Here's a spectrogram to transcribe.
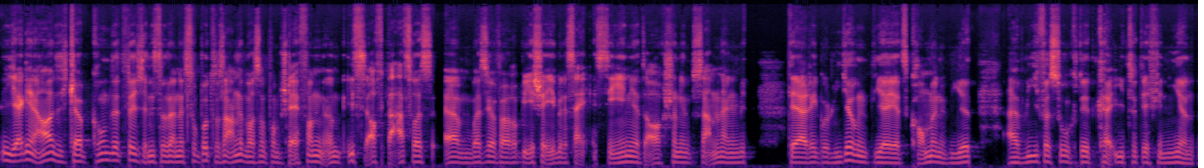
Ja, genau. Also ich glaube grundsätzlich ist das eine super Zusammenfassung vom Stefan und ist auch das, was, ähm, was wir auf europäischer Ebene sehen, jetzt auch schon im Zusammenhang mit der Regulierung, die ja jetzt kommen wird, äh, wie versucht wird, KI zu definieren.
